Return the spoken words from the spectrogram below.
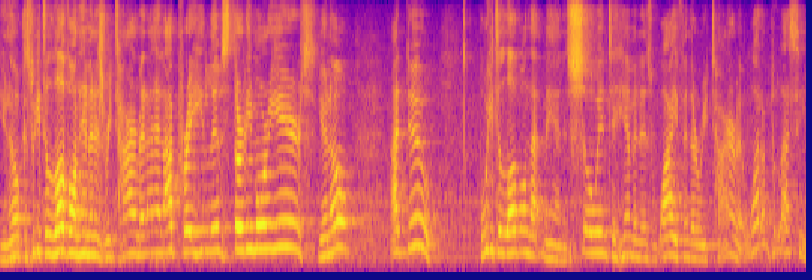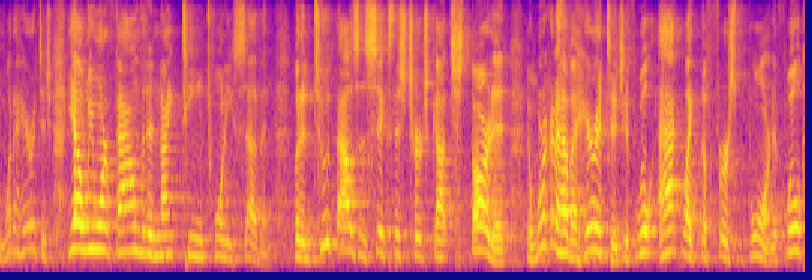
You know, because we get to love on him in his retirement. And I pray he lives 30 more years, you know? I do. But we get to love on that man and so into him and his wife and their retirement. What a blessing. What a heritage. Yeah, we weren't founded in 1927, but in 2006, this church got started, and we're going to have a heritage if we'll act like the firstborn, if we'll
